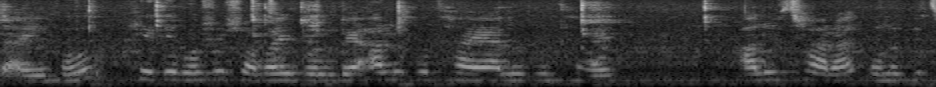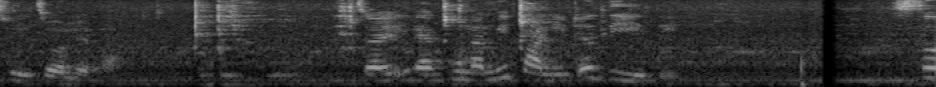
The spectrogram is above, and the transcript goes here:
যাই হোক, খেতে বসে সবাই বলবে, আলু কোথায় আলু কোথায়? আলু ছাড়া কোনো কিছুই চলে না। যাই, এখন আমি পানিটা দিয়ে দিই। সো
